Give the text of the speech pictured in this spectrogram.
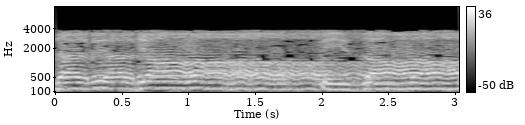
دریا پیزا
